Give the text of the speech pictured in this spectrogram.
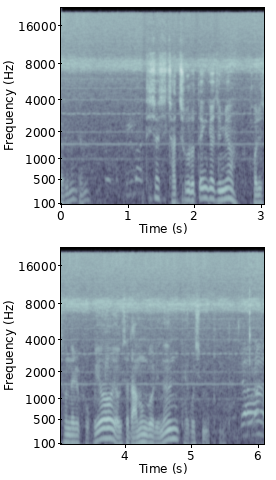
거리면 됩니다. 티샷이 좌측으로 당겨지면 거리 손해를 보고요. 여기서 남은 거리는 150m입니다. 자.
